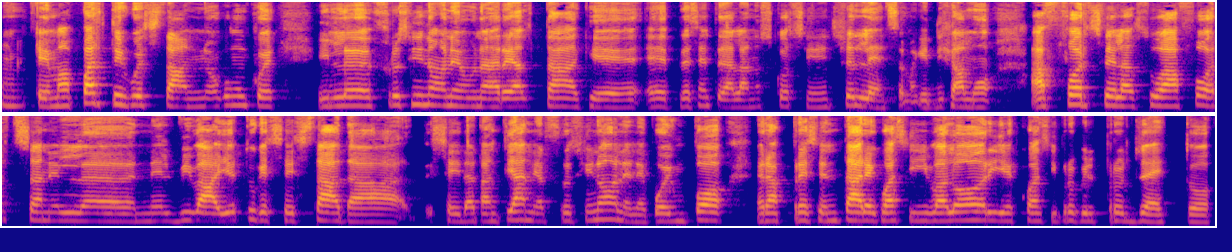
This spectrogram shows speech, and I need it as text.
Okay, ma a parte quest'anno, comunque il Frosinone è una realtà che è presente dall'anno scorso in eccellenza, ma che diciamo ha forse la sua forza nel nel vivaio e tu che sei stata sei da tanti anni al Frosinone, ne puoi un po' rappresentare quasi i valori e quasi proprio il progetto.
